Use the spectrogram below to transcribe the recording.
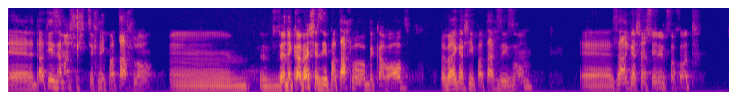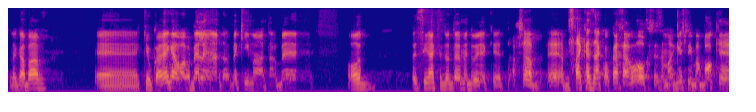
אה, לדעתי זה משהו שצריך להיפתח לו, אה, ונקווה שזה ייפתח לו בקרוב, וברגע שייפתח זה יזרום. אה, זה ההרגשה שלי לפחות לגביו. אה, כי הוא כרגע הוא הרבה ליד, הרבה כמעט, הרבה עוד מסירה קצת יותר מדויקת. עכשיו, אה, המשחק הזה היה כל כך ארוך, שזה מרגיש לי בבוקר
